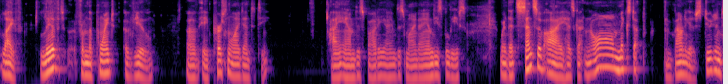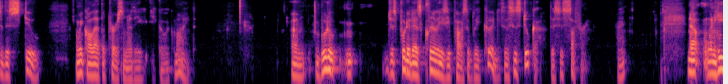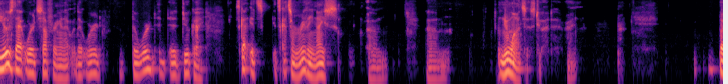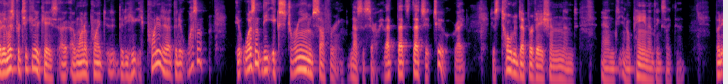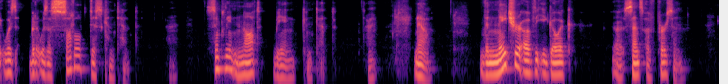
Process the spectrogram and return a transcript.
life lived from the point of view of a personal identity. I am this body, I am this mind, I am these beliefs, where that sense of I has gotten all mixed up and bound together, stewed into this stew. And we call that the person or the egoic mind. Um, Buddha just put it as clearly as he possibly could. This is dukkha, this is suffering right? Now, when he used that word suffering and that, that word, the word uh, dukkha, it's got it's it's got some really nice um, um, nuances to it, right? But in this particular case, I, I want to point that he, he pointed out that it wasn't it wasn't the extreme suffering necessarily. That that's that's it too, right? Just total deprivation and and you know pain and things like that but it was but it was a subtle discontent right? simply not being content right now the nature of the egoic uh, sense of person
